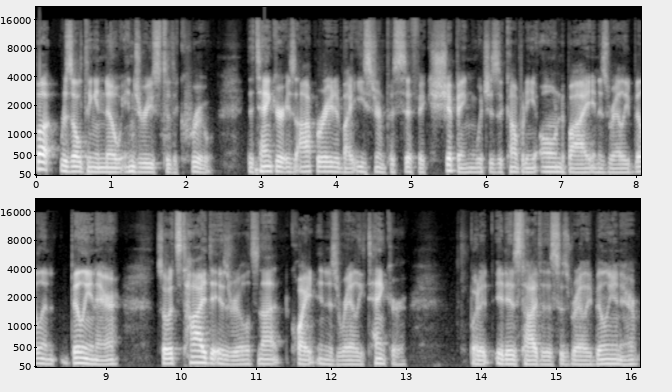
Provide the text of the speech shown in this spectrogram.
but resulting in no injuries to the crew. The tanker is operated by Eastern Pacific Shipping, which is a company owned by an Israeli billionaire. So it's tied to Israel. It's not quite an Israeli tanker, but it, it is tied to this Israeli billionaire.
